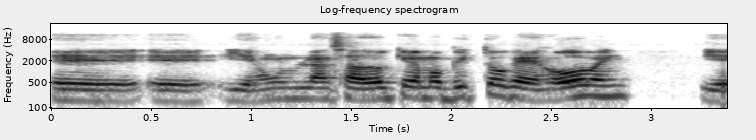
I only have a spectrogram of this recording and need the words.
eh, eh, y es un lanzador que hemos visto que es joven y,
